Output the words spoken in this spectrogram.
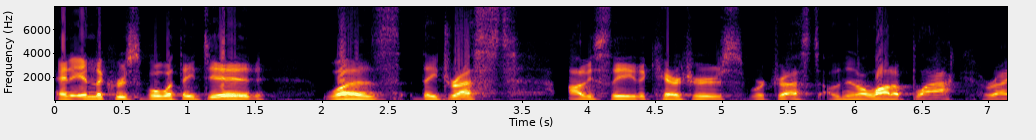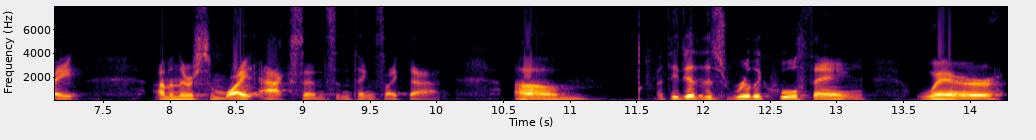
and in The Crucible, what they did was they dressed. Obviously, the characters were dressed in a lot of black, right? I mean, there were some white accents and things like that. Um, but they did this really cool thing where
